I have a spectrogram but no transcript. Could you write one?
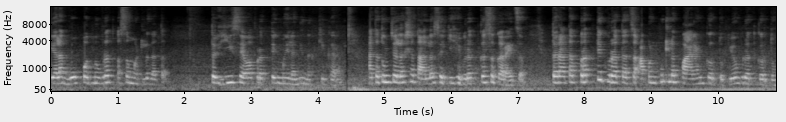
याला गोपद्मव्रत असं म्हटलं जातं. तर ही सेवा प्रत्येक महिलांनी नक्की करा. आता तुमच्या लक्षात आलं असेल की हे व्रत कसं करायचं? तर आता प्रत्येक व्रताचं आपण कुठलं पारायण करतो किंवा व्रत करतो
